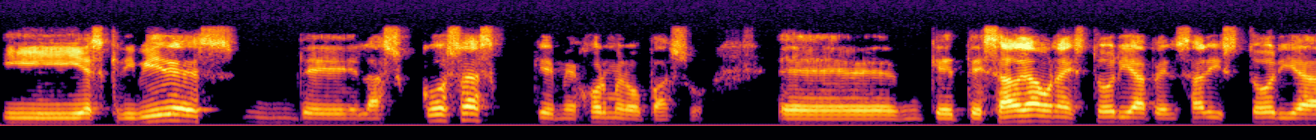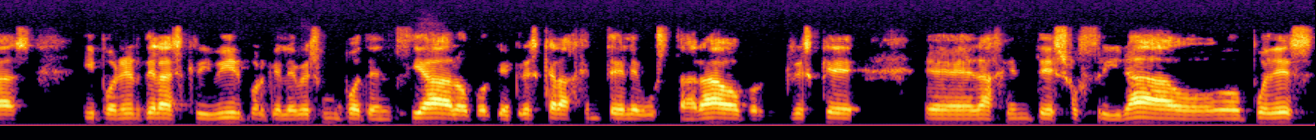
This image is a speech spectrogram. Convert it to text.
Y escribir es de las cosas que mejor me lo paso. Eh, que te salga una historia, pensar historias y ponértela a escribir porque le ves un potencial o porque crees que a la gente le gustará o porque crees que eh, la gente sufrirá o, puedes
